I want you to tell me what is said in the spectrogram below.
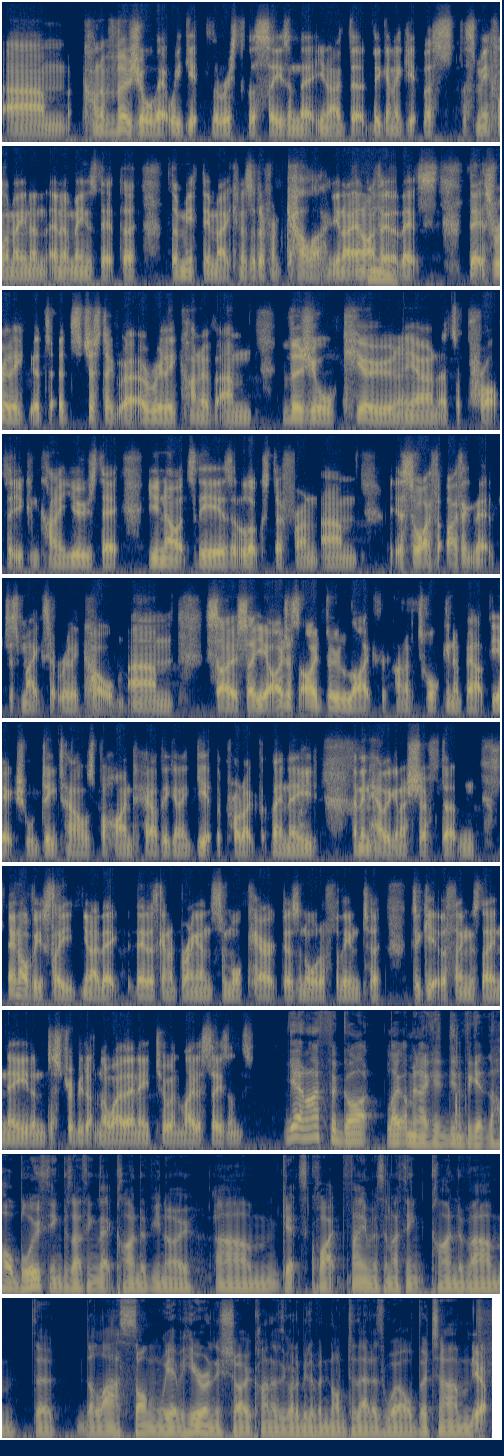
um, kind of visual that we get for the rest of the season that you know that they're going to get this this methylamine and, and it means that the the meth they're making is a different color you know and I think mm. that that's that's really it's it's just a, a really kind of um, visual cue and you know and it's a prop that you can kind of use that you know it's theirs it looks different um, so I, th- I think that just makes it really cool um, so so yeah I just I do like the kind of talking about the actual details behind how they're going to get the product that they need and then how they're going to shift it and and obviously, you know that that is going to bring in some more characters in order for them to to get the things they need and distribute it in the way they need to in later seasons. Yeah, and I forgot. Like, I mean, I didn't forget the whole blue thing because I think that kind of you know um, gets quite famous, and I think kind of um, the the last song we ever hear on this show kind of has got a bit of a nod to that as well. But um, yeah.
